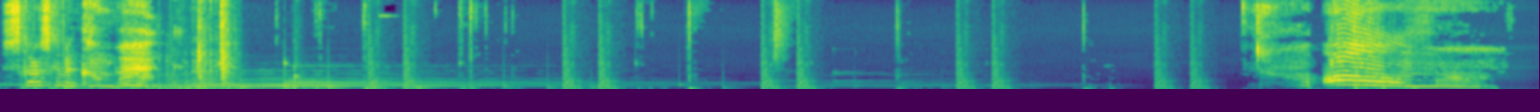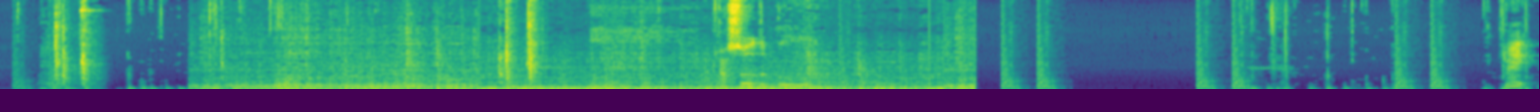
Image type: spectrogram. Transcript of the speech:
This guy's gonna come back. Oh my. Saw the balloon. Wait.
